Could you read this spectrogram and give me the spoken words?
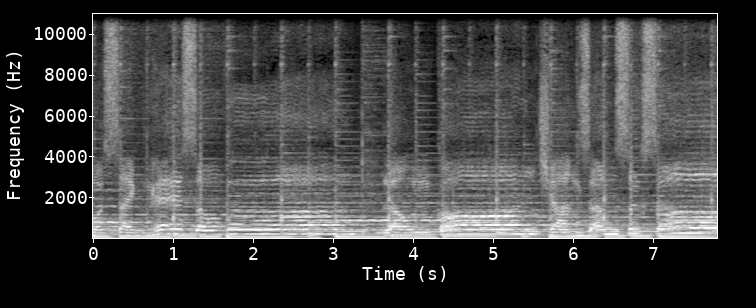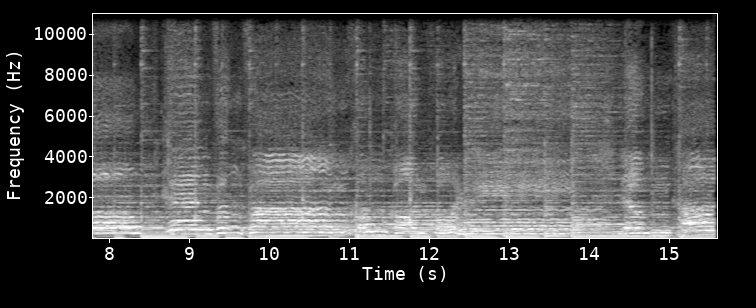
Cột sạch ghế sâu vương. Lòng con tràn dâng sức sống thêm vững vàng không còn khổ lụy đâm than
